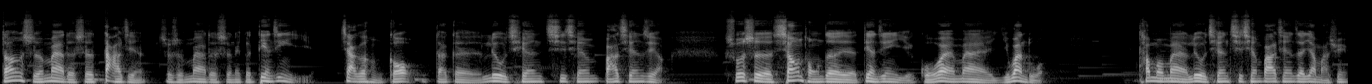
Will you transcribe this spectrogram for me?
当时卖的是大件，就是卖的是那个电竞椅，价格很高，大概六千、七千、八千这样，说是相同的电竞椅，国外卖一万多，他们卖六千、七千、八千在亚马逊。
